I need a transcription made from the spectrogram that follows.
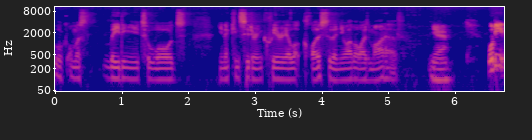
look almost leading you towards, you know, considering Cleary a lot closer than you otherwise might have. Yeah. What do you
